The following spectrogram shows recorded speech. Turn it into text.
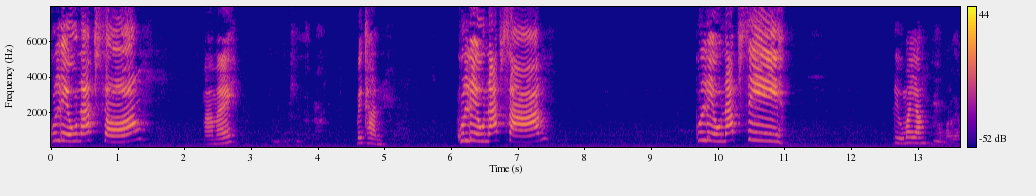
คุณหลิวนับสอง มาไหม ไม่ทัน คุณหลิวนับสาม คุณหลิวนับสี่หลิวมายังลืมมาแล้ว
